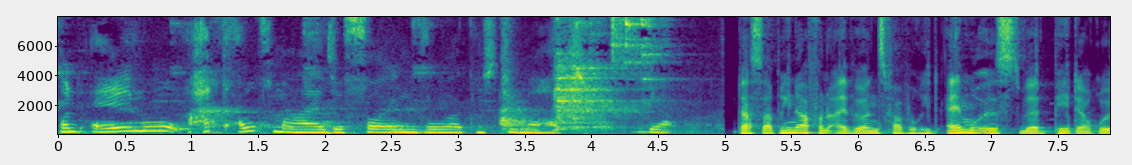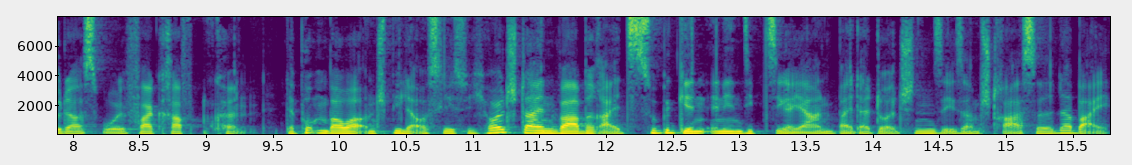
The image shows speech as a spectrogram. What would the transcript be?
Und Elmo hat auch mal so Folgen, wo er Kostüme hat. Ja. Dass Sabrina von Alverns Favorit Elmo ist, wird Peter Röders wohl verkraften können. Der Puppenbauer und Spieler aus Schleswig-Holstein war bereits zu Beginn in den 70er Jahren bei der deutschen Sesamstraße dabei.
